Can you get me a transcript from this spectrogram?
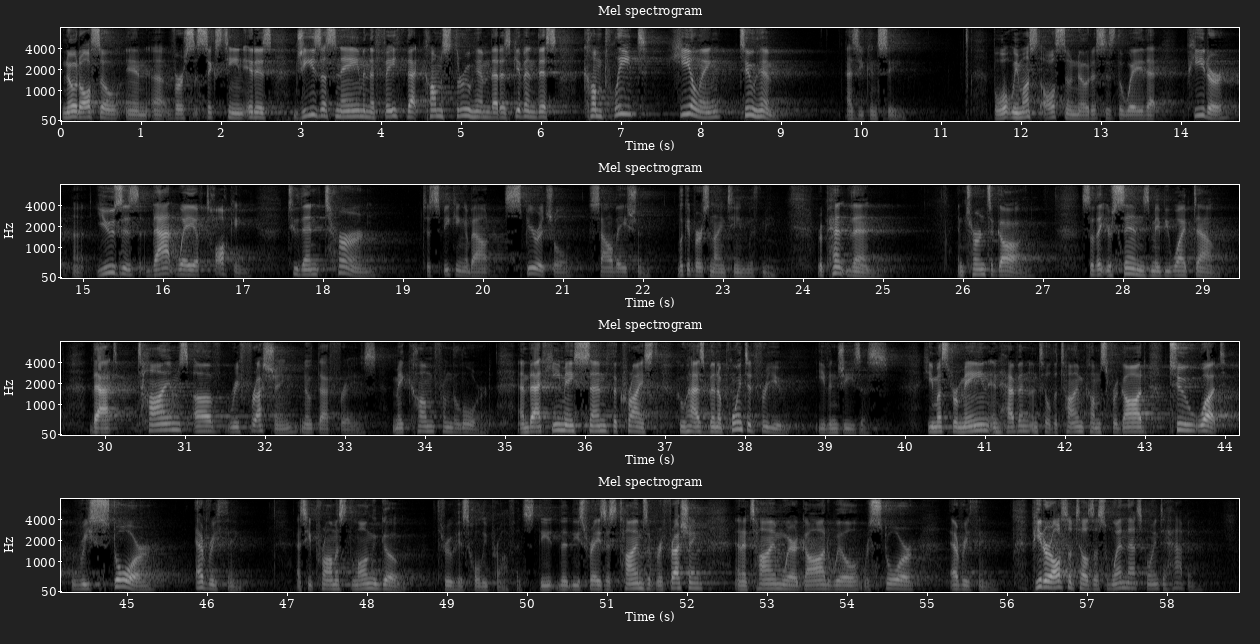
Note also in uh, verse 16, it is Jesus' name and the faith that comes through him that has given this complete healing to him, as you can see. But what we must also notice is the way that Peter uh, uses that way of talking to then turn to speaking about spiritual salvation. Look at verse 19 with me. Repent then and turn to God so that your sins may be wiped out, that times of refreshing, note that phrase, may come from the Lord, and that he may send the Christ who has been appointed for you, even Jesus. He must remain in heaven until the time comes for God to what? Restore everything, as he promised long ago through his holy prophets. The, the, these phrases, times of refreshing and a time where God will restore everything. Peter also tells us when that's going to happen.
